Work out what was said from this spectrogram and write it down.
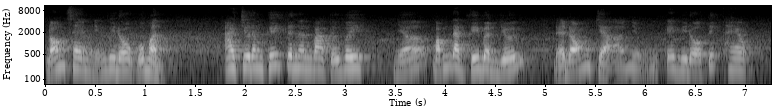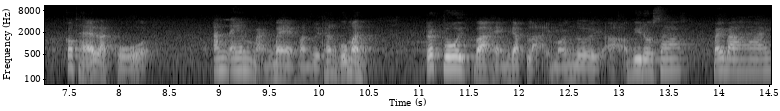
đón xem những video của mình. Ai chưa đăng ký kênh anh ba tử vi nhớ bấm đăng ký bên dưới để đón chờ những cái video tiếp theo có thể là của anh em, bạn bè và người thân của mình. Rất vui và hẹn gặp lại mọi người ở video sau. Bye bye.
